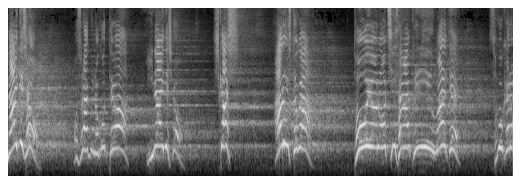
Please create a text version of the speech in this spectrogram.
ないでしょう。おそらく残ってはいないでしょう。しかしある人が東洋の小さな国に生まれてそこから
